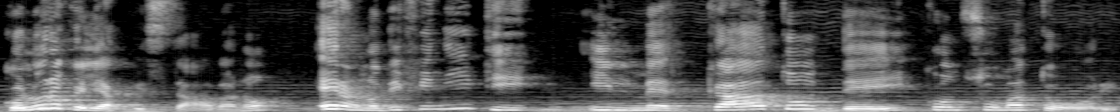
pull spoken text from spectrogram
Coloro che li acquistavano erano definiti il mercato dei consumatori.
